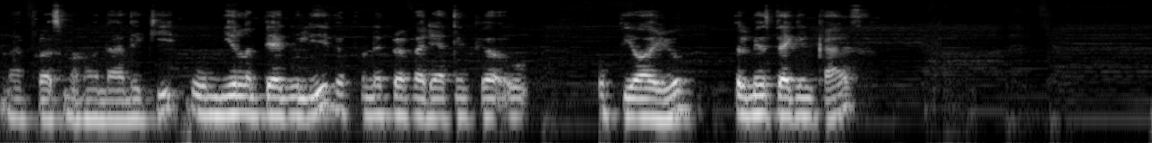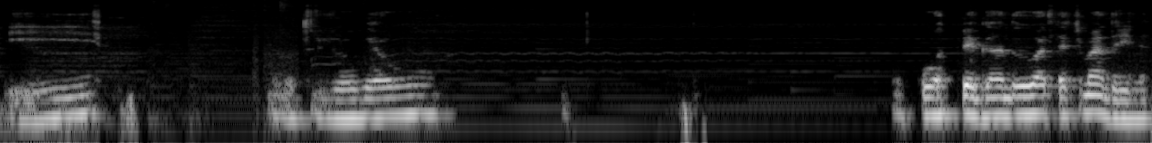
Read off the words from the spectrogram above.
na próxima rodada aqui. O Milan pega o Liverpool, né? Para variar, tem o pior, o, o pior jogo. Pelo menos pega em casa. E o outro jogo é o, o Porto pegando o Atlético Madrid, né?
